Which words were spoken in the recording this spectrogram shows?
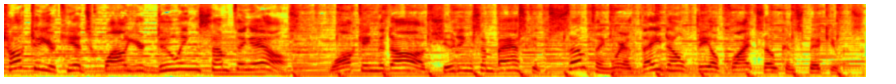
Talk to your kids while you're doing something else walking the dog, shooting some baskets, something where they don't feel quite so conspicuous.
